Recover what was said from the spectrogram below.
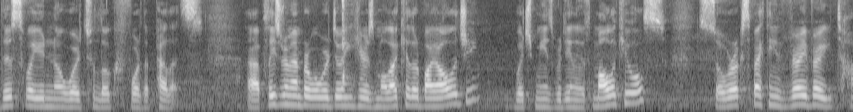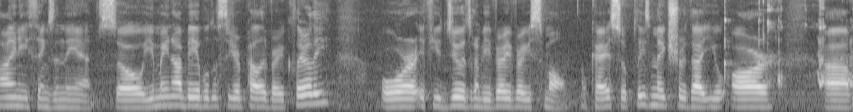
This way you know where to look for the pellets. Uh, please remember what we're doing here is molecular biology, which means we're dealing with molecules. So we're expecting very, very tiny things in the end. So you may not be able to see your pellet very clearly, or if you do, it's going to be very, very small. Okay, so please make sure that you are uh,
